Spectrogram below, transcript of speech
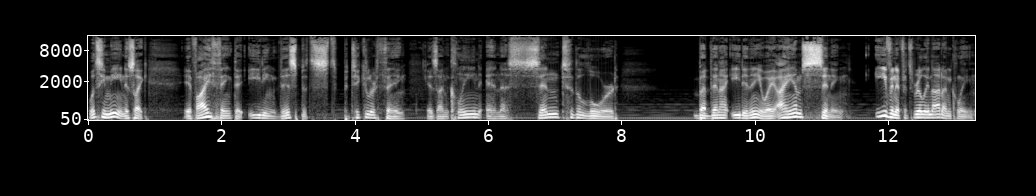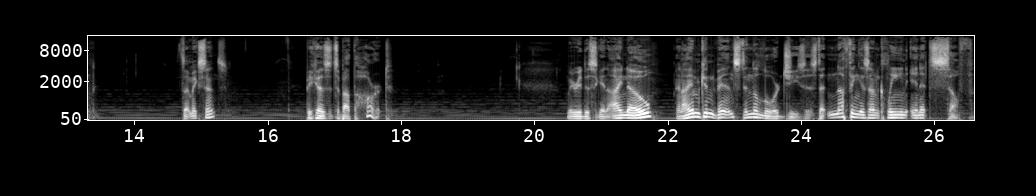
What's he mean? It's like if I think that eating this particular thing is unclean and a sin to the Lord, but then I eat it anyway, I am sinning, even if it's really not unclean. Does that make sense? Because it's about the heart. We read this again. I know, and I am convinced in the Lord Jesus, that nothing is unclean in itself.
